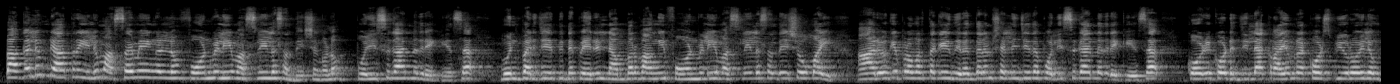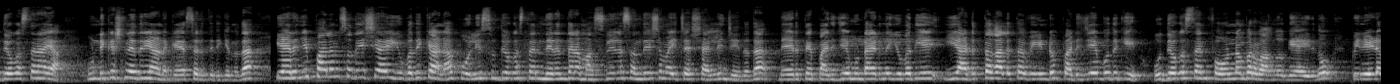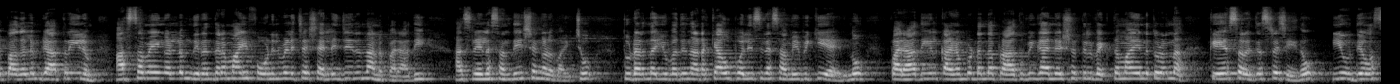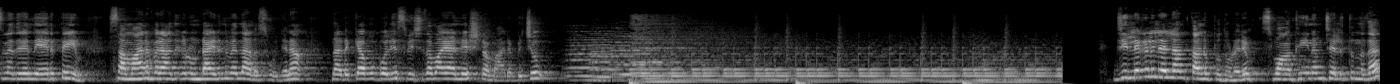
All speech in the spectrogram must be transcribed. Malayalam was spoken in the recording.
പകലും രാത്രിയിലും അസമയങ്ങളിലും ഫോൺ വിളിയും അശ്ലീല സന്ദേശങ്ങളും. പോലീസുകാരനെതിരെ കേസ്. മുൻ പരിചയത്തിന്റെ പേരിൽ നമ്പർ വാങ്ങി ഫോൺ വിളിയും അശ്ലീല സന്ദേശവുമായി ആരോഗ്യ പ്രവർത്തകയെ നിരന്തരം ശല്യം ചെയ്ത പോലീസുകാരനെതിരെ കേസ്. കോഴിക്കോട് ജില്ലാ ക്രൈം റെക്കോർഡ്സ് ബ്യൂറോയിലെ ഉദ്യോഗസ്ഥനായ ഉണ്ണികൃഷ്ണനെതിരെയാണ് കേസെടുത്തിരിക്കുന്നത്. എരഞ്ഞിപ്പാലം സ്വദേശിയായ യുവതിക്കാണ് പോലീസ് ഉദ്യോഗസ്ഥൻ നിരന്തരം അശ്ലീല സന്ദേശം അയച്ച് ശല്യം ചെയ്തത്. നേരത്തെ പരിചയമുണ്ടായിരുന്ന യുവതിയെ ഈ അടുത്ത കാലത്ത് വീണ്ടും പരിചയം പുതുക്കി ഉദ്യോഗസ്ഥൻ ഫോൺ നമ്പർ വാങ്ങുകയായിരുന്നു. പിന്നീട് പകലും രാത്രിയിലും അസമയങ്ങളിലും നിരന്തരമായി ഫോണിൽ വിളിച്ച് ശല്യം ചെയ്തെന്നാണ് പരാതി. അശ്ലീല സന്ദേശങ്ങളും അയച്ചു. തുടർന്ന് യുവതി നടക്കാവ് പോലീസിനെ സമീപിക്കുകയായിരുന്നു. പരാതിയിൽ കഴമ്പുണ്ടെന്ന പ്രാഥമിക അന്വേഷണത്തിൽ വ്യക്തമായതിനെ തുടർന്ന് കേസ് രജിസ്റ്റർ ചെയ്തു. ഈ ഉദ്യോഗസ്ഥനെതിരെ നേരത്തെയും സമാന പരാതികൾ ഉണ്ടായിരുന്നുവെന്നാണ് സൂചന. നടക്കാവ് പോലീസ് വിശദമായ അന്വേഷണം ആരംഭിച്ചു. ജില്ലകളിലെല്ലാം തണുപ്പ് തുടരും. സ്വാധീനം ചെലുത്തുന്നത്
